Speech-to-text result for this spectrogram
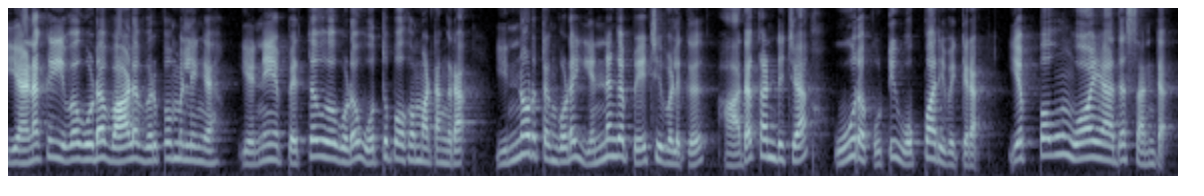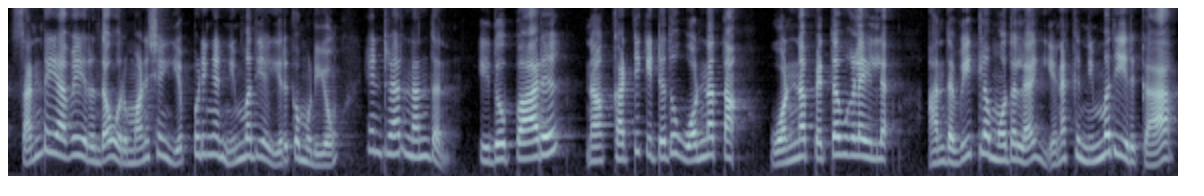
எனக்கு இவ கூட வாழ விருப்பம் இல்லைங்க. என்னைய பெத்தவ கூட ஒத்து போக மாட்டாங்கிறா. இன்னொருத்தங்கூட என்னங்க பேச்சு இவளுக்கு? அதை கண்டிச்சா ஊரை கூட்டி ஒப்பாரி வைக்கிறா. எப்பவும் ஓயாத சண்டை. சண்டையாவே இருந்தா ஒரு மனுஷன் எப்படிங்க நிம்மதியா இருக்க முடியும்? என்றார் நந்தன். இதோ பாரு நான் கட்டிக்கிட்டது ஒன்னத்தான் ஒன்ன பெத்தவங்களே இல்லை. அந்த வீட்டில் முதல்ல எனக்கு நிம்மதி இருக்கா?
